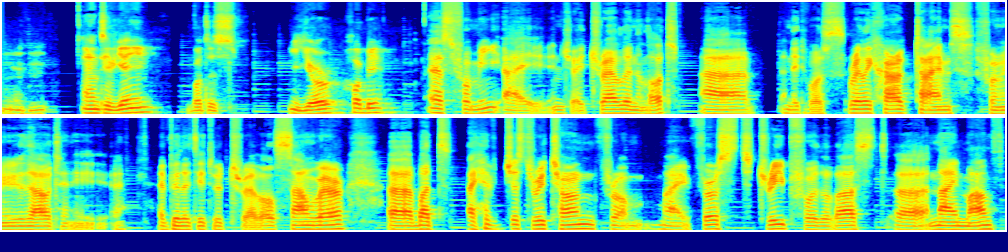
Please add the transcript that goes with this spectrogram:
mm-hmm. And Evgeny, what is your hobby? As for me, I enjoy traveling a lot, uh, and it was really hard times for me without any uh, ability to travel somewhere. Uh, but I have just returned from my first trip for the last uh, nine months,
